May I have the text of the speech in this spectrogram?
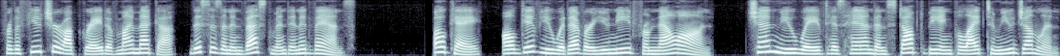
for the future upgrade of my mecha, this is an investment in advance. Okay, I'll give you whatever you need from now on. Chen Mu waved his hand and stopped being polite to Mu Junlin.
